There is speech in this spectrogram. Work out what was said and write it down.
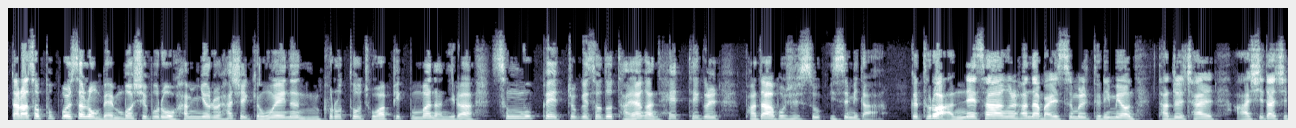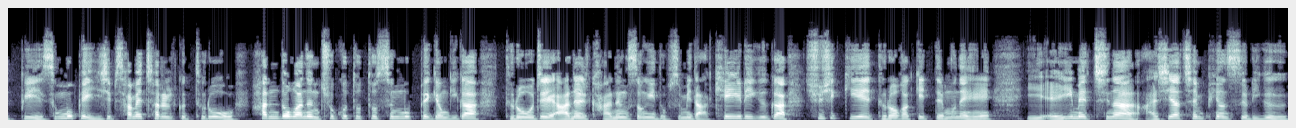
따라서 풋볼살롱 멤버십으로 합류를 하실 경우에는 프로토 조합픽뿐만 아니라 승무패 쪽에서도 다양한 혜택을 받아보실 수 있습니다. 끝으로 안내사항을 하나 말씀을 드리면 다들 잘 아시다시피 승무패 23회차를 끝으로 한동안은 축구토토 승무패 경기가 들어오지 않을 가능성이 높습니다. K리그가 휴식기에 들어갔기 때문에 이 A매치나 아시아 챔피언스 리그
